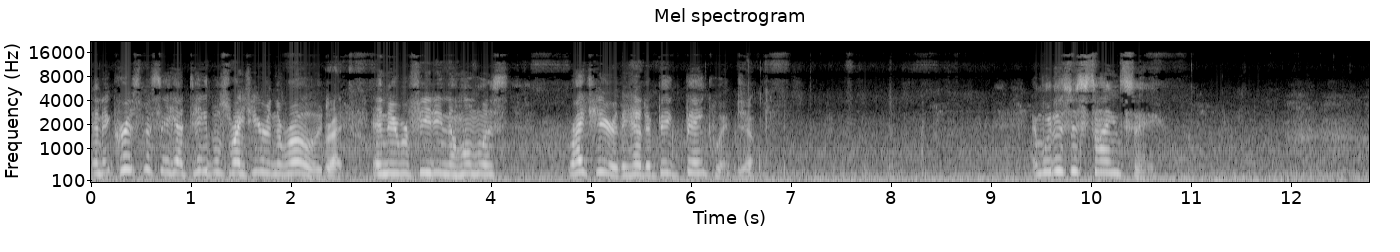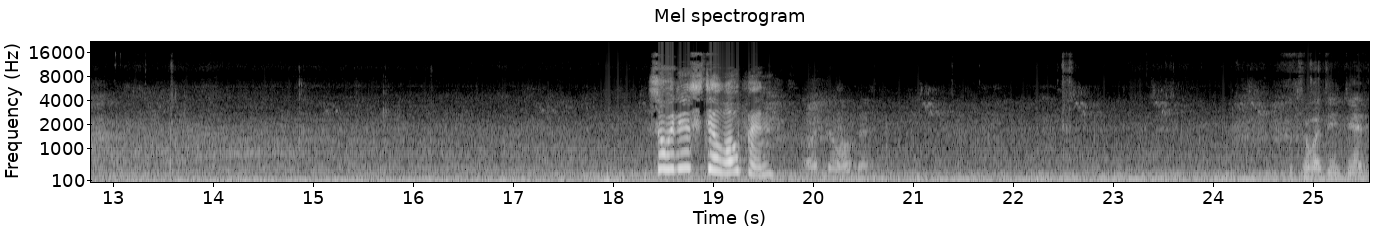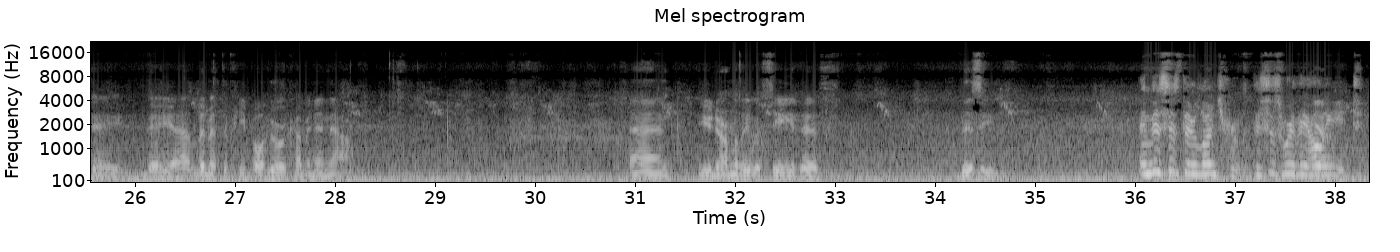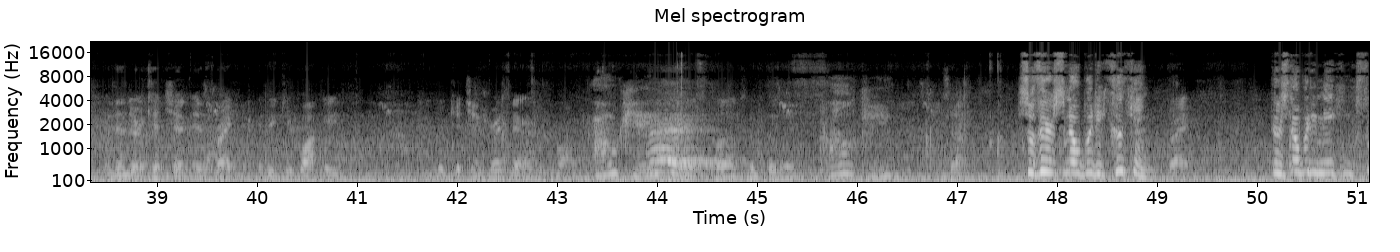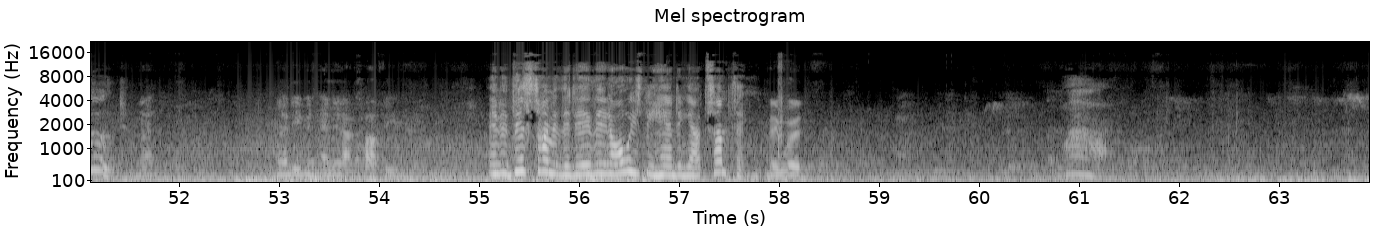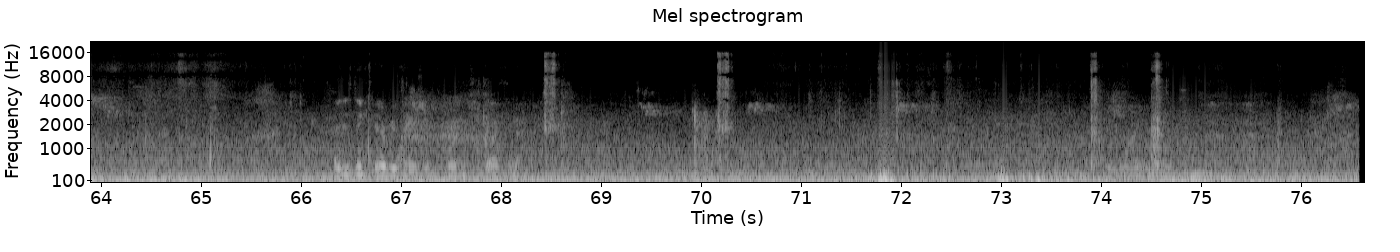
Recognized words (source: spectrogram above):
And at Christmas they had tables right here in the road. Right. And they were feeding the homeless Right here, they had a big banquet. Yep. And what does this sign say? So it is still open. Oh, it's still open. So what they did, they they uh, limit the people who are coming in now. And you normally would see this busy. And this is their lunchroom. This is where they all Yeah. eat. And then their kitchen is right, if you keep walking, their kitchen's right there. Okay. It's closed completely. Okay. So, So there's nobody cooking. right. There's nobody making food. Not, not even handing out coffee. And at this time of the day, they'd always be handing out something. They would. Wow. I just think everything is important.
